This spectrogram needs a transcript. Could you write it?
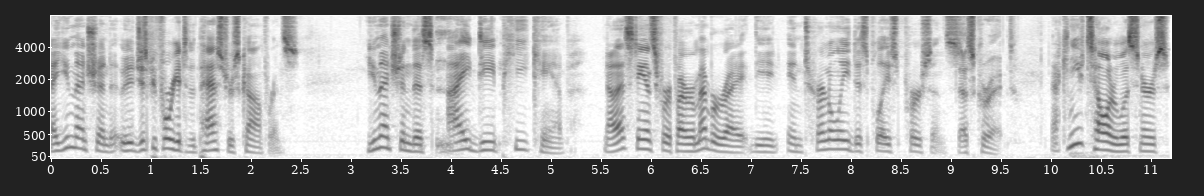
Now, you mentioned, uh, just before we get to the pastor's conference, you mentioned this IDP camp. Now, that stands for, if I remember right, the internally displaced persons. That's correct. Now, can you tell our listeners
